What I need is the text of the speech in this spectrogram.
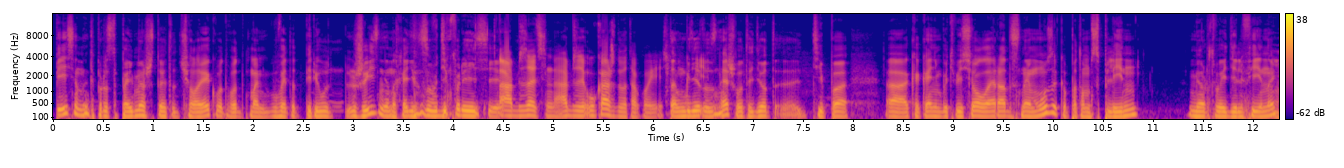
песен, и ты просто поймешь, что этот человек вот, вот в этот период жизни находился в депрессии. Обязательно, обязательно. У каждого такой есть. Там где-то, знаешь, вот идет э, типа а, какая-нибудь веселая, радостная музыка, потом сплин, мертвые дельфины.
